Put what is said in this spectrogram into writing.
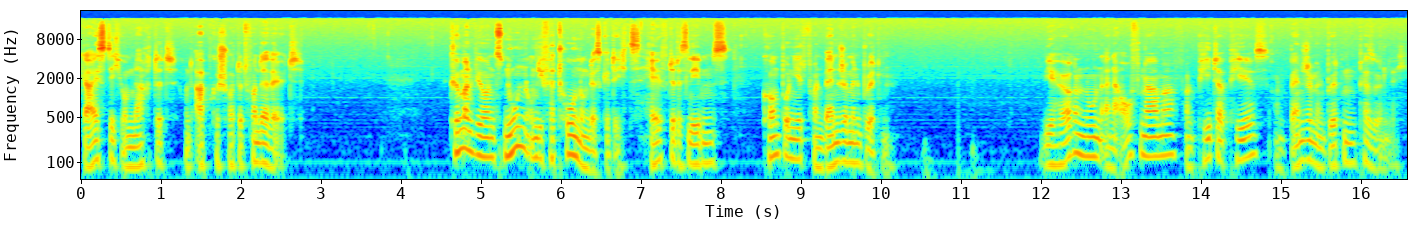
geistig umnachtet und abgeschottet von der Welt. Kümmern wir uns nun um die Vertonung des Gedichts Hälfte des Lebens, komponiert von Benjamin Britten. Wir hören nun eine Aufnahme von Peter Pierce und Benjamin Britten persönlich.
